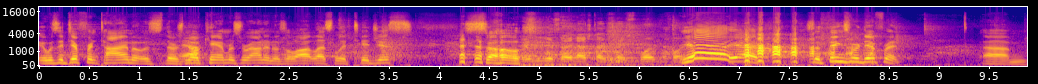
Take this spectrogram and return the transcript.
it was a different time. It was there was no cameras around, and it was a lot less litigious. So Did you just say hashtag sport before? yeah, yeah. so things were different. Um,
